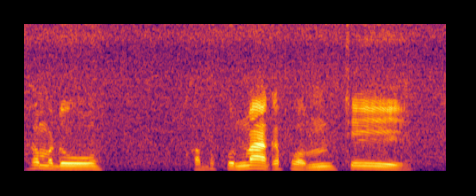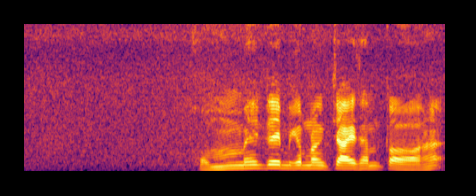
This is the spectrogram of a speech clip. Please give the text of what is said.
เข้ามาดูขอบพระคุณมากครับผมที่ ผมไม่ได้มีกำลังใจทำต่อฮะ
